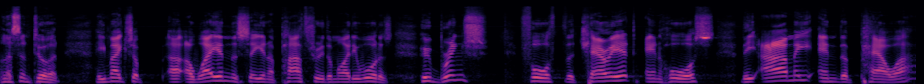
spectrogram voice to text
Listen to it. He makes a, a way in the sea and a path through the mighty waters, who brings forth the chariot and horse, the army and the power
